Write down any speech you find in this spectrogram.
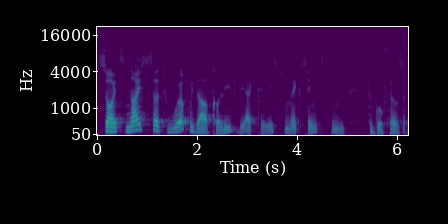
So it's nice uh, to work with our colleagues, the activists, to make things to, to go further.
